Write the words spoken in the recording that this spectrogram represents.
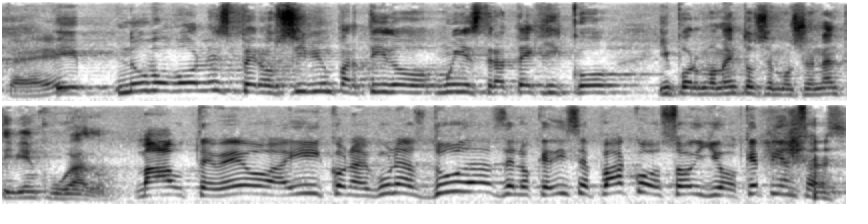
Okay. Eh, no hubo goles, pero sí vi un partido muy estratégico y por momentos emocionante y bien jugado. Mau, te veo ahí con algunas dudas de lo que dice Paco o soy yo. ¿Qué piensas?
